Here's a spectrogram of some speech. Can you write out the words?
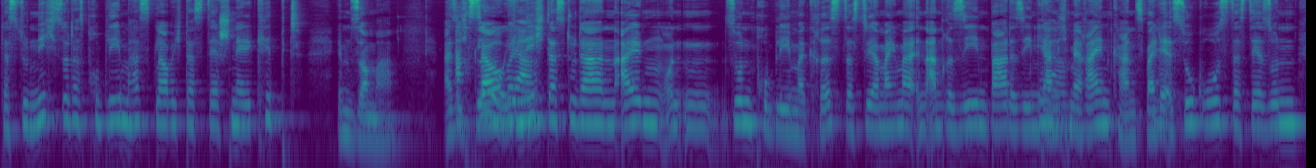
dass du nicht so das Problem hast, glaube ich, dass der schnell kippt im Sommer. Also Ach ich so, glaube ja. nicht, dass du da ein Algen und ein, so ein Probleme kriegst, dass du ja manchmal in andere Seen, Badeseen Ja. gar nicht mehr rein kannst, weil der ist so groß, dass der so ein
